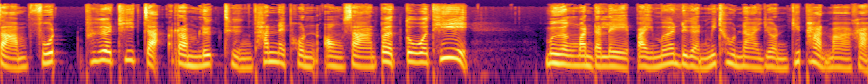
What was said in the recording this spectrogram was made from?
13 ฟุต เพื่อที่จะรำลึกถึงท่านในพลองซานเปิดตัวที่เมืองมันดาเลไปเมื่อเดือนมิถุนายนที่ผ่านมาค่ะ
